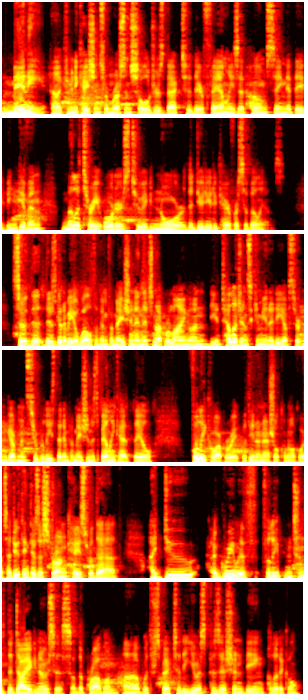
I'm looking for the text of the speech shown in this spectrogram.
many uh, communications from Russian soldiers back to their families at home saying that they've been given military orders to ignore the duty to care for civilians. So the, there's going to be a wealth of information, and it's not relying on the intelligence community of certain governments to release that information. It's Bellingcat. They'll fully cooperate with the International Criminal Court. So I do think there's a strong case for that. I do agree with Philippe in terms of the diagnosis of the problem uh, with respect to the U.S. position being political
